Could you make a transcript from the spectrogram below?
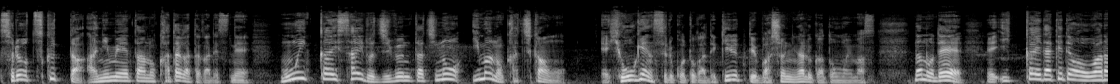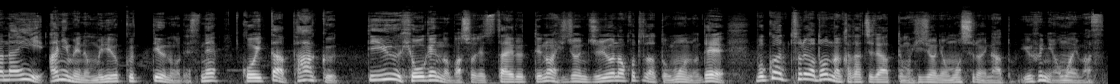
それを作ったアニメーターの方々がですね、もう一回再度自分たちの今の価値観を表現することができるっていう場所になるかと思います。なので、一回だけでは終わらないアニメの魅力っていうのをですね、こういったパークっていう表現の場所で伝えるっていうのは非常に重要なことだと思うので、僕はそれがどんな形であっても非常に面白いなというふうに思います。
